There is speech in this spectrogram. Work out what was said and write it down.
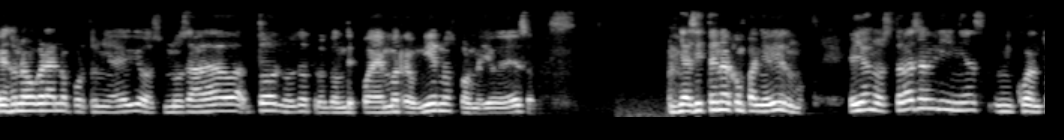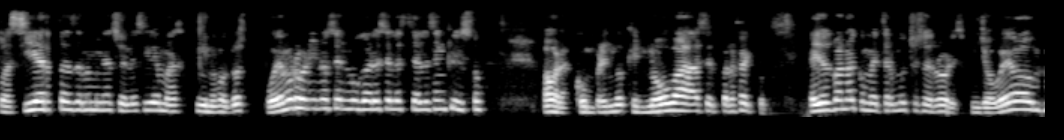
es una gran oportunidad de Dios. Nos ha dado a todos nosotros donde podemos reunirnos por medio de eso. Y así tener compañerismo. ellos nos trazan líneas en cuanto a ciertas denominaciones y demás, y nosotros podemos reunirnos en lugares celestiales en Cristo. Ahora, comprendo que no va a ser perfecto. Ellos van a cometer muchos errores. Yo veo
